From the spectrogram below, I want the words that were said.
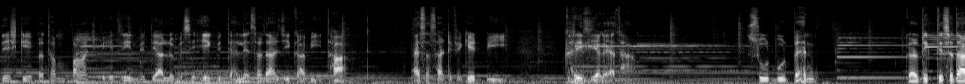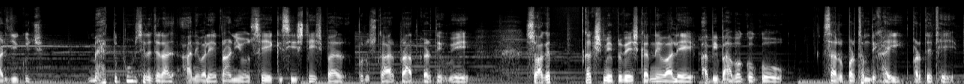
देश के प्रथम पाँच बेहतरीन विद्यालयों में से एक विद्यालय सरदार जी का भी था। ऐसा सर्टिफिकेट भी खरीद लिया गया था। सूट बूट पहन कर दिखते सरदार जी कुछ महत्वपूर्ण से नज़र आने वाले प्राणियों से किसी स्टेज पर पुरस्कार प्राप्त करते हुए स्वागत कक्ष में प्रवेश करने वाले अभिभावकों को सर्वप्रथम दिखाई पड़ते थे।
